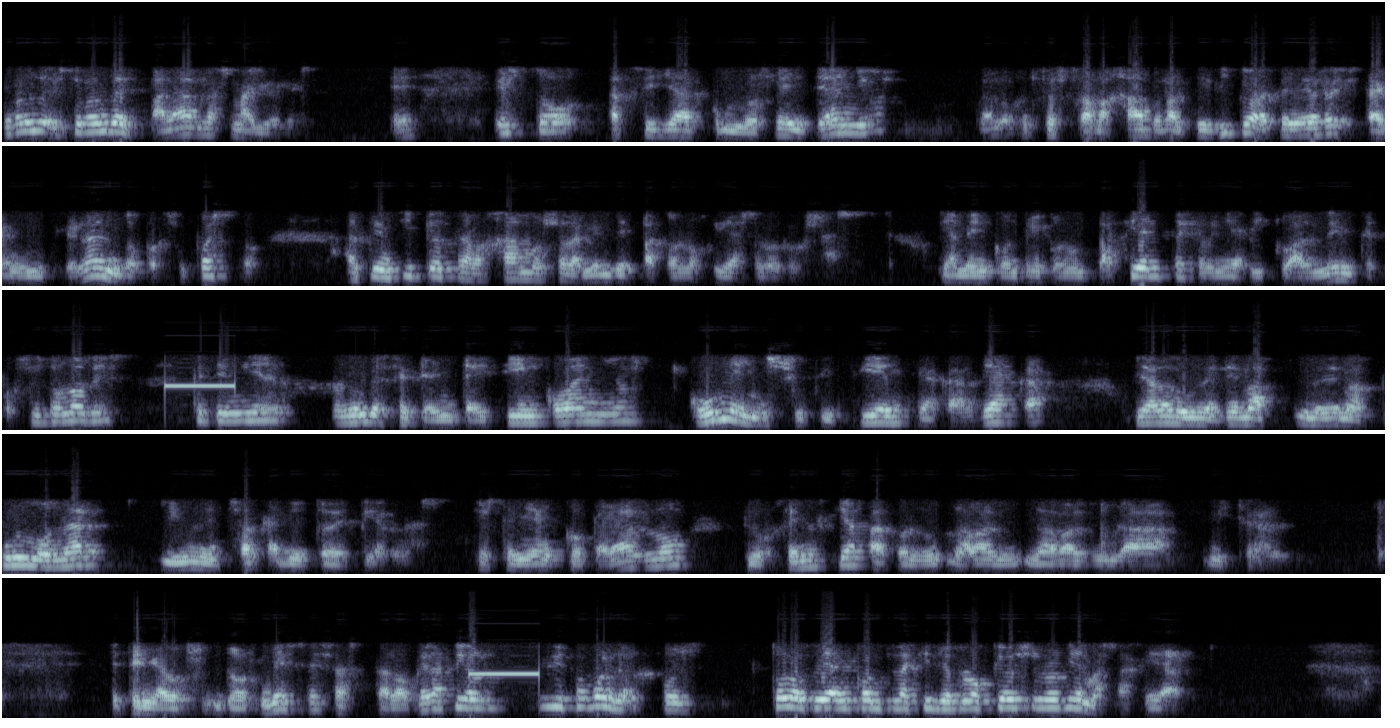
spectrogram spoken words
Estoy hablando de palabras mayores. ¿eh? Esto hace ya como unos 20 años, claro, nosotros trabajamos al principio, la TNR está evolucionando, por supuesto. Al principio trabajamos solamente en patologías dolorosas. Ya me encontré con un paciente que venía habitualmente por sus dolores, que tenía un hombre de 75 años, con una insuficiencia cardíaca, ya un edema, un edema pulmonar y un encharcamiento de piernas. Entonces tenían que operarlo de urgencia para poner una, válvula mitral. Tenía dos, meses hasta la operación y dijo, bueno, pues todo lo que voy a encontrar aquí de bloqueo se lo voy a masajear.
